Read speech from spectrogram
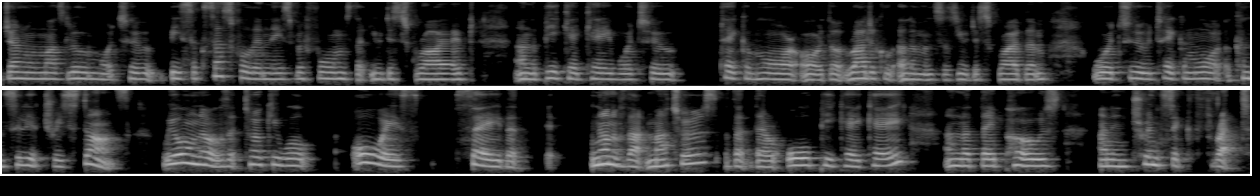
General Mazloum were to be successful in these reforms that you described, and the PKK were to take a more, or the radical elements as you describe them, were to take a more conciliatory stance, we all know that Turkey will always say that none of that matters, that they're all PKK, and that they pose an intrinsic threat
